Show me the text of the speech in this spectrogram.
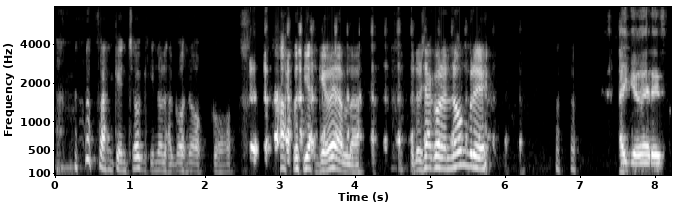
Frankenchucky no la conozco. Habría que verla. Pero ya con el nombre. Hay que ver eso.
